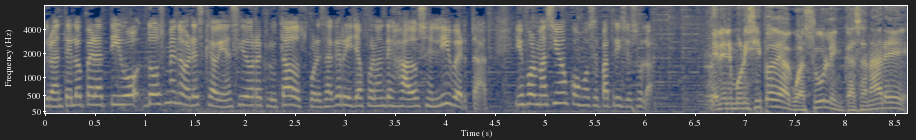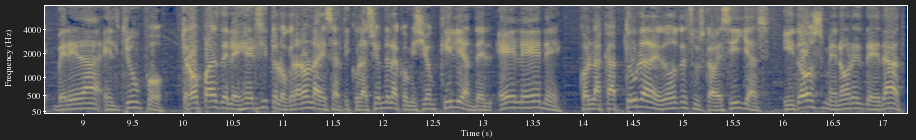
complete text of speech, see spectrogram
Durante el operativo, dos menores que habían sido reclutados por esa guerrilla fueron dejados en libertad. Información con José Patricio Solano. En el municipio de Agua Azul, en Casanare, Vereda El Triunfo, tropas del ejército lograron la desarticulación de la comisión Kilian del ELN con la captura de dos de sus cabecillas y dos menores de edad,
